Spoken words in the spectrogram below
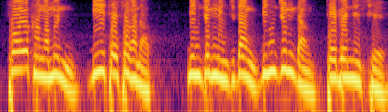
서울 강화문 미 대사관 앞 민중민주당 민중당 대변인실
